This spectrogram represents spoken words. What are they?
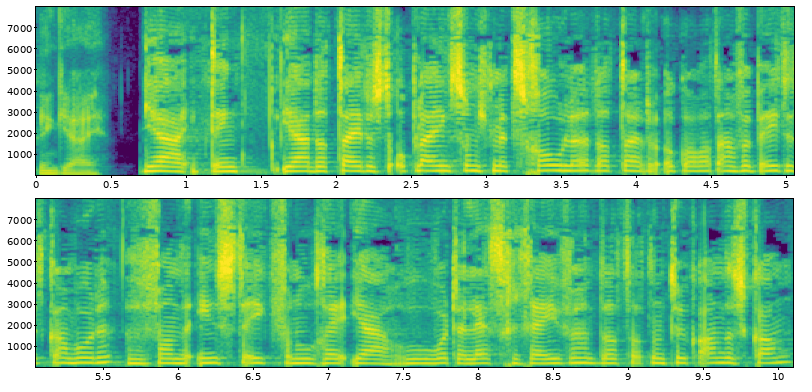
denk jij? Ja, ik denk ja, dat tijdens de opleiding soms met scholen dat daar ook wel wat aan verbeterd kan worden. Van de insteek van hoe, ja, hoe wordt er les gegeven, dat dat natuurlijk anders kan.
